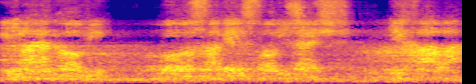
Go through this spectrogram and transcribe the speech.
i barankowi błogosławieństwo i cześć, i chwała,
